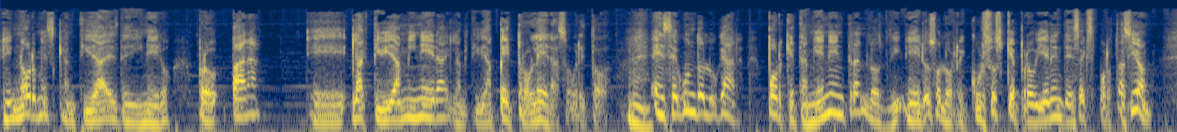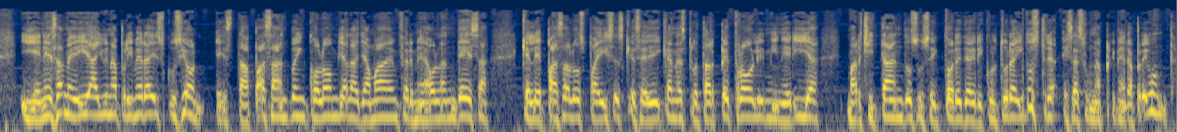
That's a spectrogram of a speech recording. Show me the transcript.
enormes cantidades de dinero pro- para eh, la actividad minera y la actividad petrolera sobre todo. En segundo lugar, porque también entran los dineros o los recursos que provienen de esa exportación. Y en esa medida hay una primera discusión. Está pasando en Colombia la llamada enfermedad holandesa que le pasa a los países que se dedican a explotar petróleo y minería, marchitando sus sectores de agricultura e industria. Esa es una primera pregunta.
